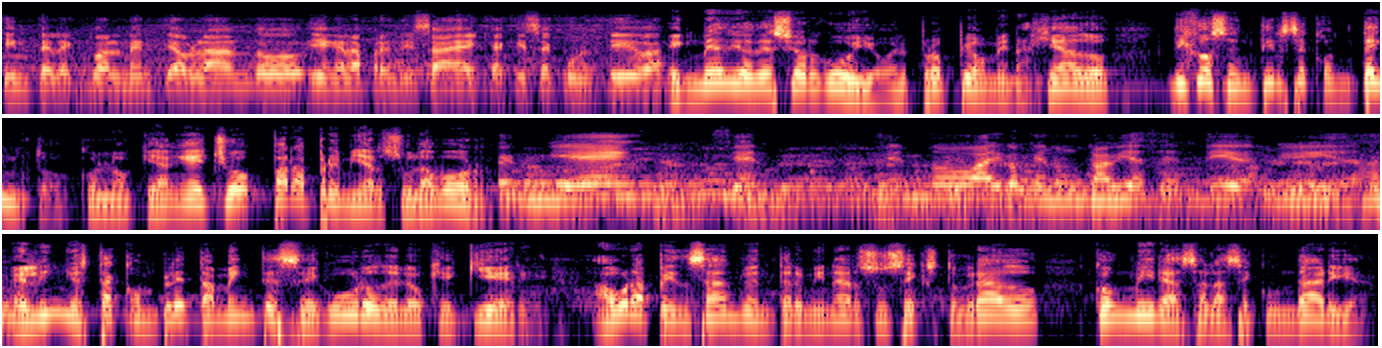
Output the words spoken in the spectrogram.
intelectualmente hablando y en el aprendizaje que aquí se cultiva. En medio de ese orgullo, el propio homenajeado dijo sentirse contento con lo que han hecho para premiar su labor. Bien, siento algo que nunca había sentido en mi vida. El niño está completamente seguro de lo que quiere, ahora pensando en terminar su sexto grado con miras a la secundaria.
